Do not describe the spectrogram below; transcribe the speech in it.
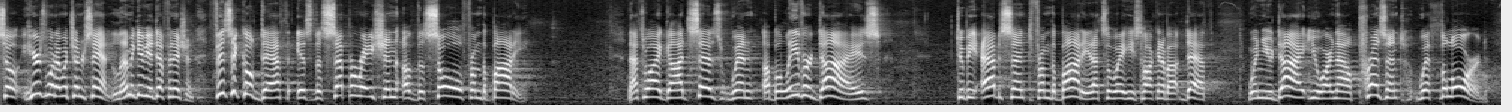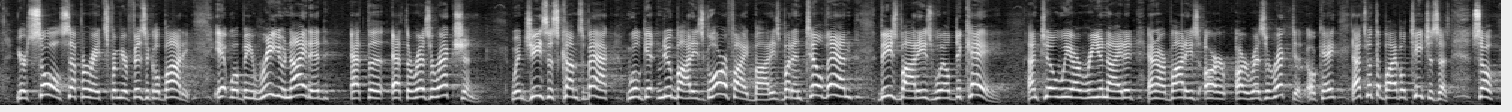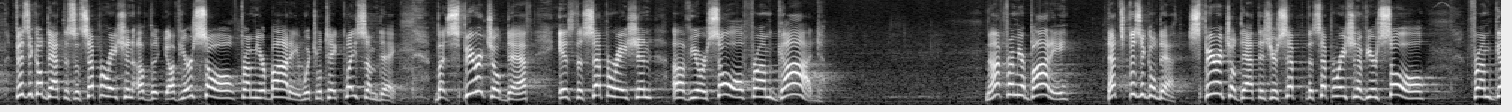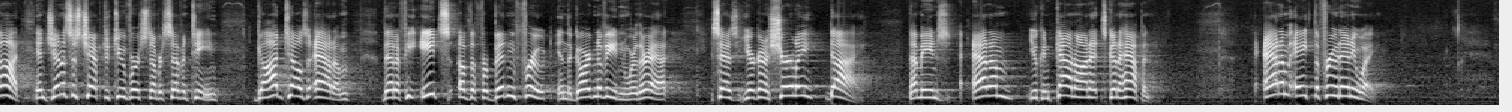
So here's what I want you to understand. Let me give you a definition. Physical death is the separation of the soul from the body. That's why God says when a believer dies, to be absent from the body, that's the way he's talking about death. When you die, you are now present with the Lord. Your soul separates from your physical body. It will be reunited at the, at the resurrection. When Jesus comes back, we'll get new bodies, glorified bodies, but until then, these bodies will decay until we are reunited and our bodies are, are resurrected, okay? That's what the Bible teaches us. So, physical death is the separation of, the, of your soul from your body, which will take place someday. But spiritual death is the separation of your soul from God. Not from your body, that's physical death. Spiritual death is your sep- the separation of your soul from God. In Genesis chapter 2, verse number 17, God tells Adam that if he eats of the forbidden fruit in the Garden of Eden, where they're at, he says, You're going to surely die. That means, Adam, you can count on it, it's going to happen. Adam ate the fruit anyway,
